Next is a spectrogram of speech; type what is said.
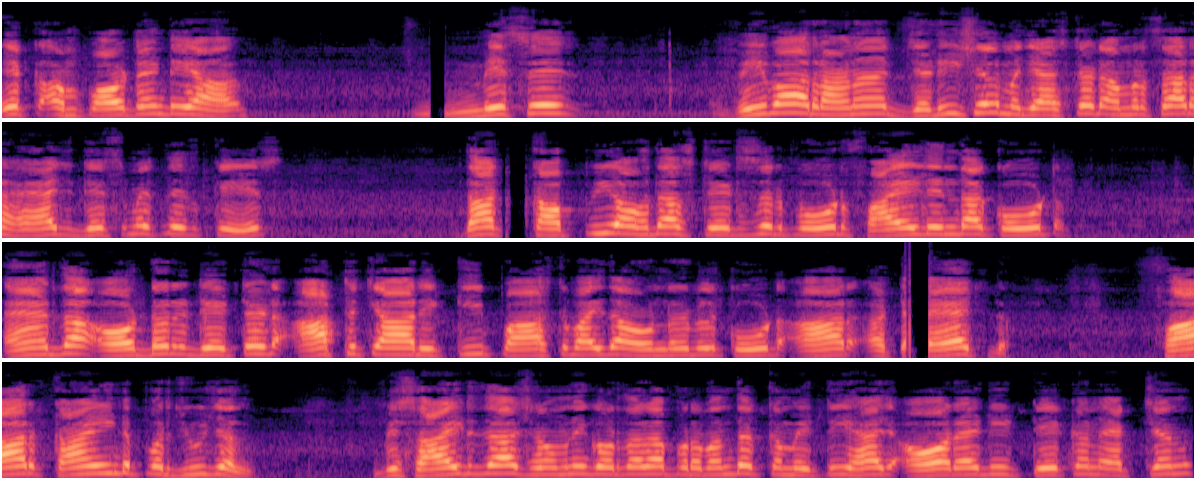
ਇੱਕ ਇੰਪੋਰਟੈਂਟ ਆ Mrs Viva Rana judicial magistrate Amritsar has dismissed this case the copy of the status report filed in the court and the order dated 8/4/21 passed by the honorable court are attached for kind perusal. Besides, the Shomani Gurdwara Prabandhak Committee has already taken action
